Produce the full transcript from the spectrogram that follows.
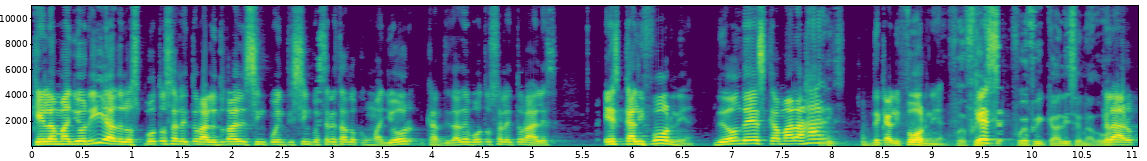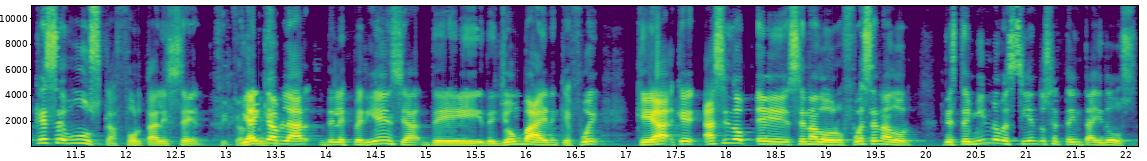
que la mayoría de los votos electorales, en total del 55, es el estado con mayor cantidad de votos electorales, es California. ¿De dónde es Kamala Harris? De California. Fue, fue fiscal y senador. Claro, ¿qué se busca? Fortalecer. y hay que hablar de la experiencia de, John Biden, que fue que ha, que ha sido eh, senador o fue senador desde 1972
